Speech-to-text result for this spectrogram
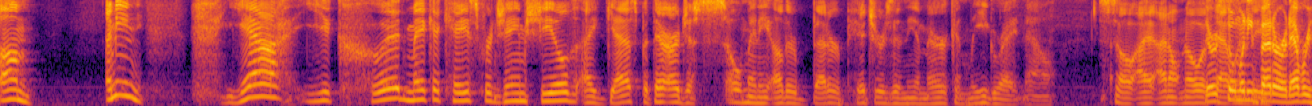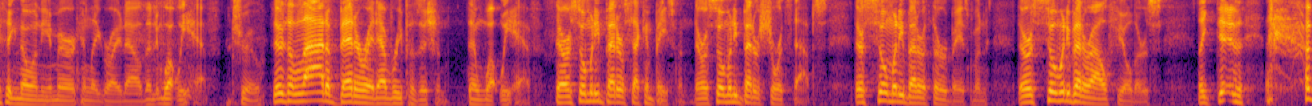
Um, I mean, yeah, you could make a case for James Shields, I guess, but there are just so many other better pitchers in the American League right now. So I, I don't know if There are that so many be better at everything though in the American League right now than what we have. True. There's a lot of better at every position than what we have. There are so many better second basemen. There are so many better shortstops. There are so many better third basemen. There are so many better outfielders. Like, I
